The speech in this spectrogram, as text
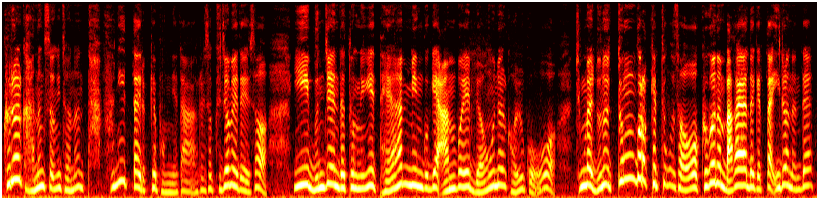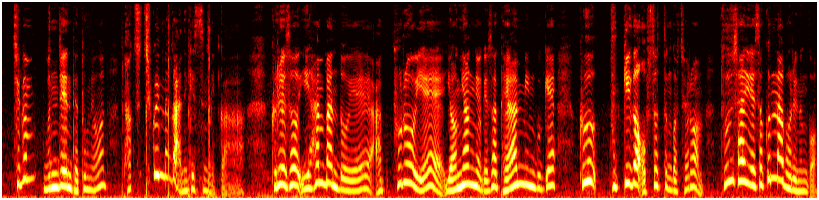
그럴 가능성이 저는 다분히 있다 이렇게 봅니다. 그래서 그 점에 대해서 이 문재인 대통령이 대한민국의 안보에 명운을 걸고 정말 눈을 둥그렇게 뜨고서 그거는 막아야 되겠다 이러는데 지금 문재인 대통령은 박수 치고 있는 거 아니겠습니까? 그래서 이 한반도의 앞으로의 영향력에서 대한민국의 그 국기가 없었던 것처럼 둘 사이에서 끝나버리는 거.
